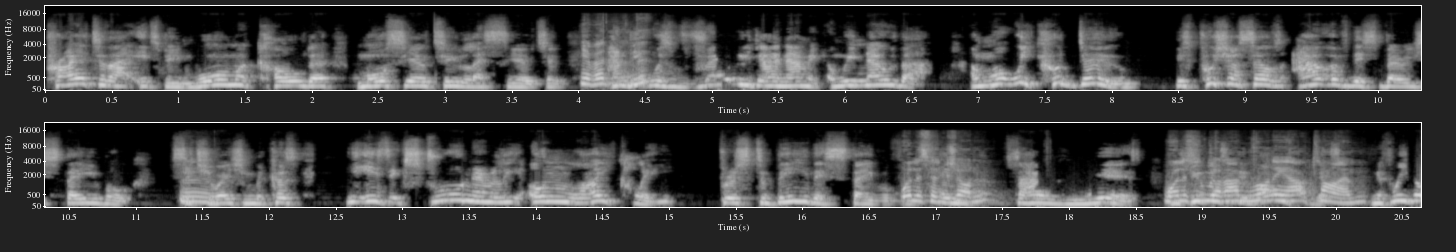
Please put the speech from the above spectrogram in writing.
Prior to that, it's been warmer, colder, more CO2, less CO2. Yeah, and th- it was very dynamic, and we know that. And what we could do is push ourselves out of this very stable mm. situation mm. because it is extraordinarily unlikely for us to be this stable for well, listen, John, thousand years. Well, listen, John, I'm running out of time. if we go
